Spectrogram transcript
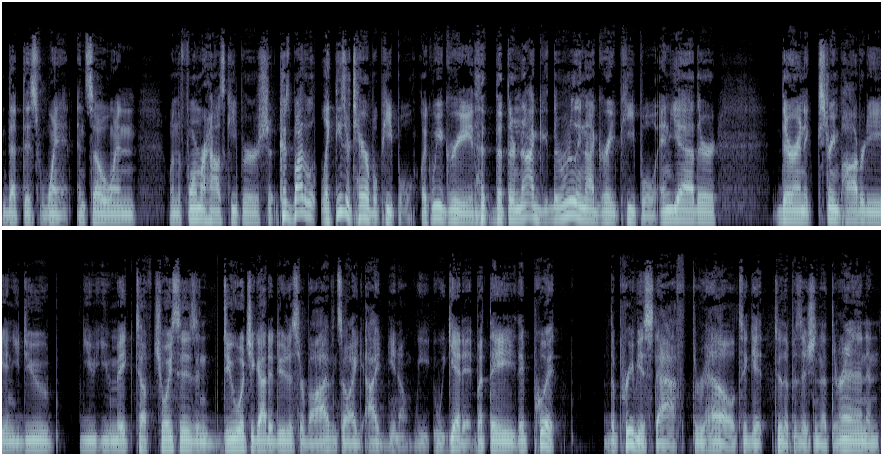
that this went. And so when when the former housekeeper because by the way like these are terrible people. Like we agree that, that they're not they're really not great people. And yeah they're they're in extreme poverty and you do you you make tough choices and do what you got to do to survive. And so i i you know we we get it. But they they put the previous staff through hell to get to the position that they're in. And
